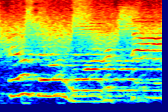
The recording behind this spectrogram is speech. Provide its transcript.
still don't wanna see.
